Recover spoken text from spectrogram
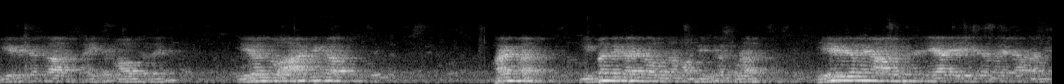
ఏ విధంగా అయితే బాగుంటుందని. ఈరోజు ఆర్థిక పరంగా ఇబ్బందికరంగా ఉన్న మా మిత్రులు కూడా ఏ విధమైన ఆలోచన చేయాలి ఏ విధమైన దాన్ని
